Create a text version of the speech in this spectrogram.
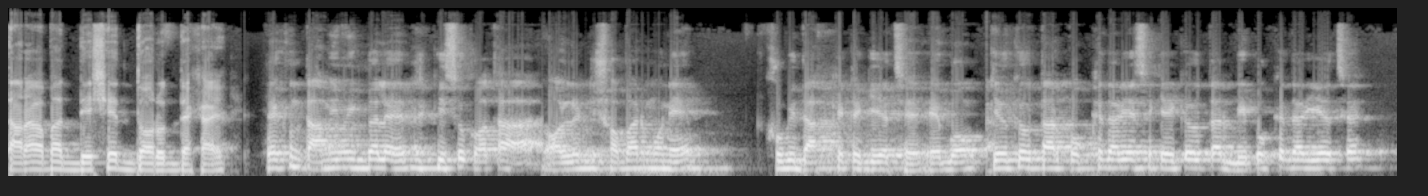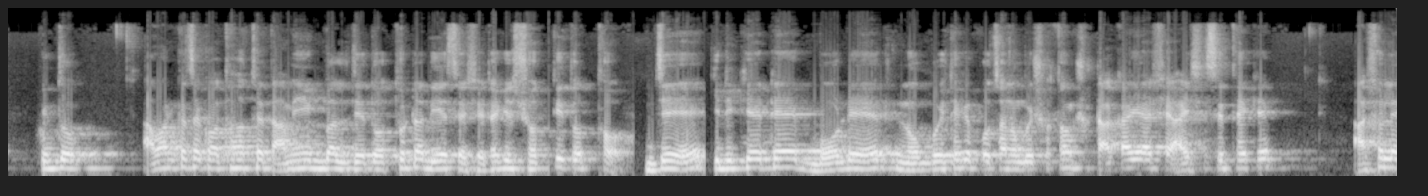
তারা আবার দেশের দরদ দেখায়। দেখুন, তামিম ইকবালের কিছু কথা অলরেডি সবার মনে খুবই দাগ কেটে গিয়েছে এবং কেউ কেউ তার পক্ষে দাঁড়িয়েছে, কেউ কেউ তার বিপক্ষে দাঁড়িয়েছে। কিন্তু আমার কাছে কথা হচ্ছে তামিম ইকবাল যে তথ্যটা দিয়েছে, সেটা কি সত্যি তথ্য? যে ক্রিকেটে বোর্ডের নব্বই থেকে পঁচানব্বই শতাংশ টাকাই আসে আইসিসি থেকে। আসলে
